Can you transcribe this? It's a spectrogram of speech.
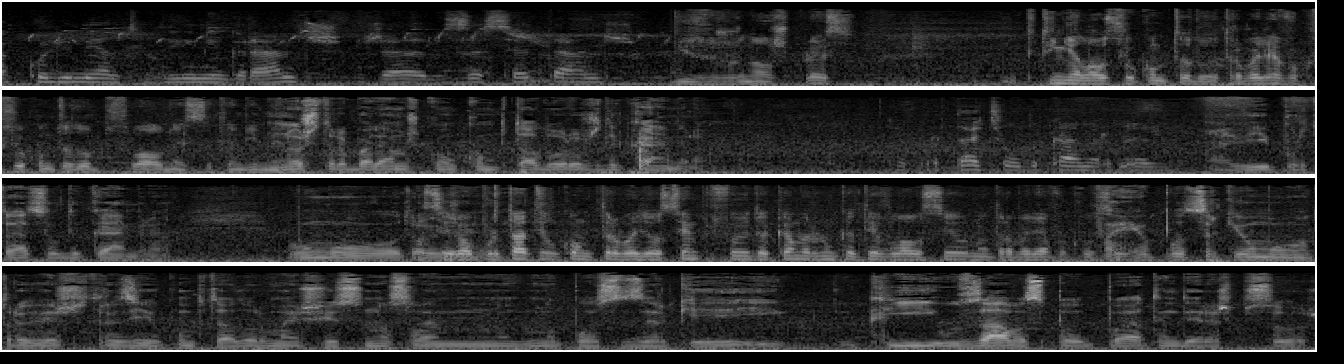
acolhimento de imigrantes já há 17 anos. Diz o Jornal Expresso que tinha lá o seu computador, trabalhava com o seu computador pessoal nesse atendimento? Nós trabalhamos com computadores de câmara. É portátil de câmara mesmo? Havia portátil de câmara. Uma ou outra ou seja, vez... o portátil com que trabalhou sempre foi o da câmara, nunca teve lá o seu, não trabalhava com o Pai, seu? Eu pode ser que uma ou outra vez trazia o computador, mas isso não se lembra, não, não posso dizer que que usava-se para, para, atender as pessoas.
